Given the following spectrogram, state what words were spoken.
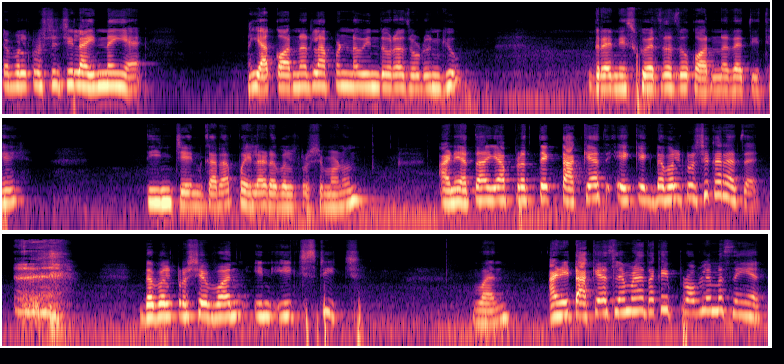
डबल क्रोशेची लाईन नाही आहे या कॉर्नरला आपण नवीन दोरा जोडून घेऊ. ग्रॅनी स्क्वेअरचा जो कॉर्नर आहे तिथे. तीन चेन करा पहिला डबल क्रोशे म्हणून. आणि आता या प्रत्येक टाक्यात एक एक डबल क्रोशे करायचा आहे. Double crochet one in each stitch one आणि टाके असल्यामुळे आता काही प्रॉब्लेमच नाही आहेत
